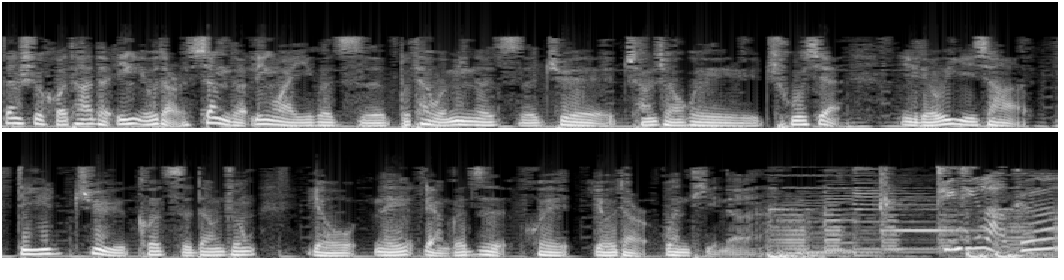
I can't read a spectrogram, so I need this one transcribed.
但是和它的音有点像的另外一个词，不太文明的词，却常常会出现。你留意一下，第一句歌词当中有哪两个字会有点问题呢？听听老歌，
